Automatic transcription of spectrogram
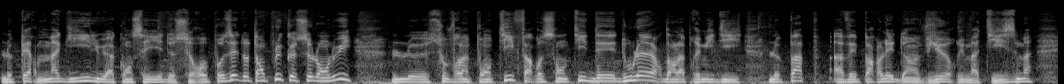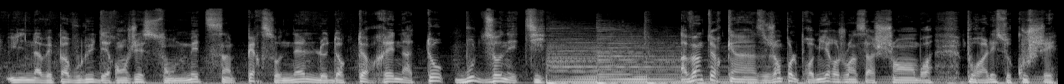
Le père Magui lui a conseillé de se reposer, d'autant plus que selon lui, le souverain pontife a ressenti des douleurs dans l'après-midi. Le pape avait parlé d'un vieux rhumatisme. Il n'avait pas voulu déranger son médecin personnel, le docteur Renato Buzzonetti. À 20h15, Jean-Paul Ier rejoint sa chambre pour aller se coucher.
